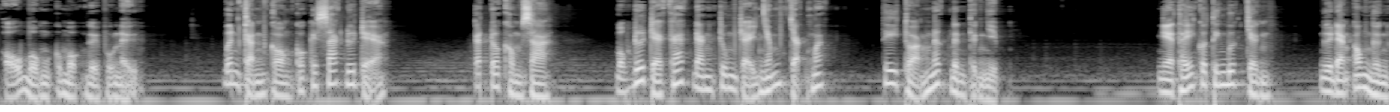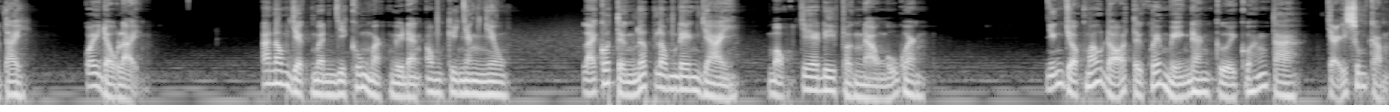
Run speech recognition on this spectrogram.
Ổ bụng của một người phụ nữ. Bên cạnh còn có cái xác đứa trẻ. Cách đó không xa, Một đứa trẻ khác đang trung chảy nhắm chặt mắt, Thi thoảng nấc lên từng nhịp. Nghe thấy có tiếng bước chân, Người đàn ông ngừng tay Quay đầu lại. Anh ông giật mình vì khuôn mặt người đàn ông kia nhăn nheo. Lại có từng lớp lông đen dài Mọc che đi phần nào ngũ quan. Những giọt máu đỏ từ khóe miệng đang cười của hắn ta Chảy xuống cầm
